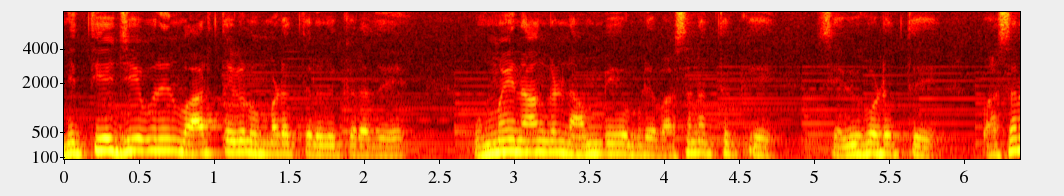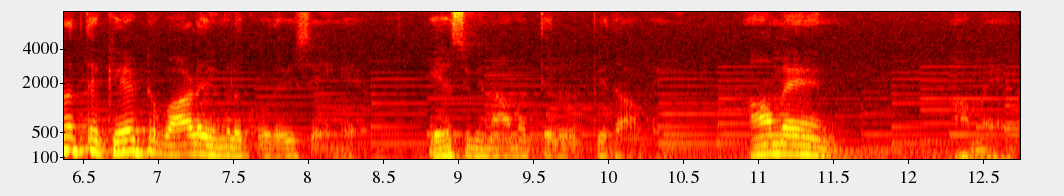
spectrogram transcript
நித்திய ஜீவனின் வார்த்தைகள் உம்மிடத்தில் இருக்கிறது. உண்மை நாங்கள் நம்பி உம்முடைய வசனத்துக்கு செவி கொடுத்து வசனத்தை கேட்டு வாழ எங்களுக்கு உதவி செய்யுங்க. இயேசுவின் நாமத்தில் பிதாவே. ஆமேன். ஆமேன்.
